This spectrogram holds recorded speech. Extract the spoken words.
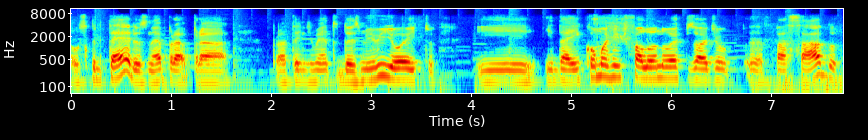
os critérios né, para atendimento 2008. E, e daí, como a gente falou no episódio uh, passado,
